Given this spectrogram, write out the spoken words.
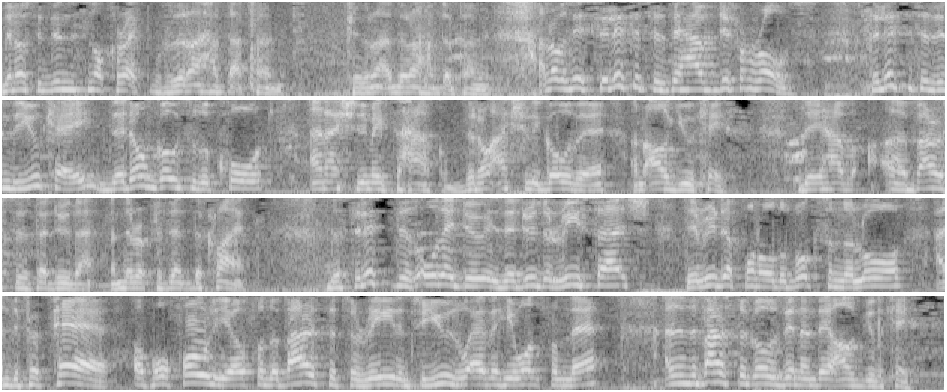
then obviously then it's not correct because they don't have that permit. Okay, they don't, they don't have that permit. And obviously solicitors, they have different roles. Solicitors in the UK, they don't go to the court and actually make the hakum. They don't actually go there and argue a case. They have uh, barristers that do that and they represent the client. The solicitors, all they do is they do the research, they read up on all the books on the law and they prepare a portfolio for the barrister to read and to use whatever he wants from there. And then the barrister goes in and they argue the case.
